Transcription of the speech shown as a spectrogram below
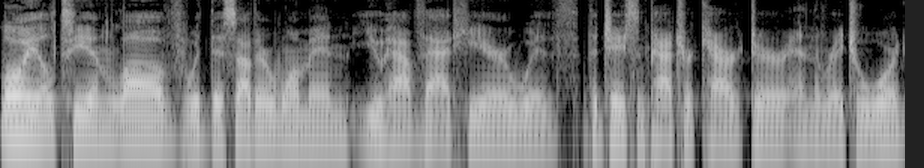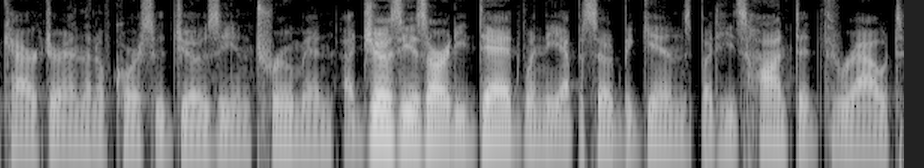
loyalty and love with this other woman. You have that here with the Jason Patric character and the Rachel Ward character, and then, of course, with Josie and Truman. Uh, Josie is already dead when the episode begins, but he's haunted throughout.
